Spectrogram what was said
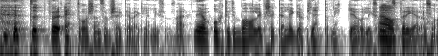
typ för ett år sedan så försökte jag verkligen, liksom så här, när jag åkte till Bali försökte jag lägga upp jättemycket och liksom ja. inspirera och så.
